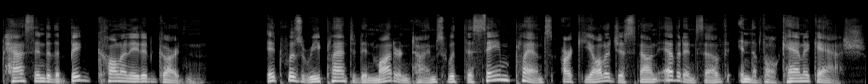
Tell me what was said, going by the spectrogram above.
pass into the big colonnaded garden. It was replanted in modern times with the same plants archaeologists found evidence of in the volcanic ash.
